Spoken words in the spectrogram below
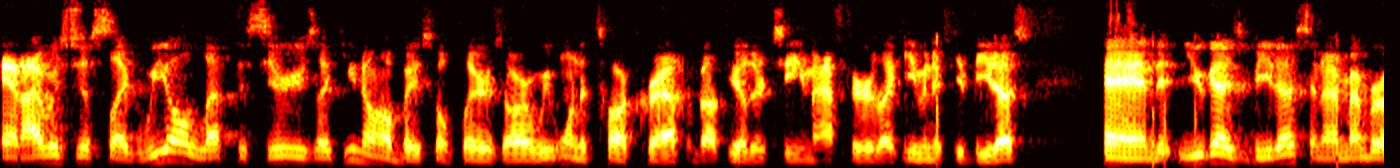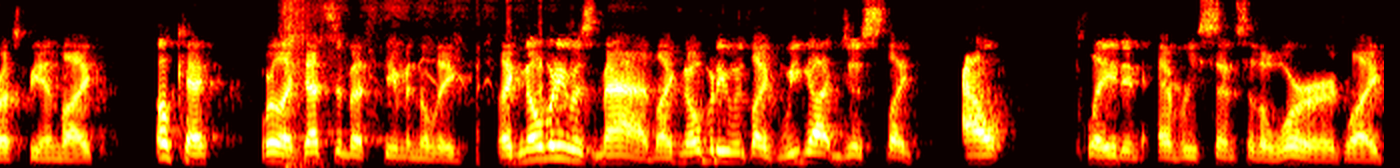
and I was just like, we all left the series like you know how baseball players are. We want to talk crap about the other team after, like even if you beat us. And you guys beat us, and I remember us being like, okay, we're like that's the best team in the league. Like nobody was mad. Like nobody was like we got just like outplayed in every sense of the word. Like,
